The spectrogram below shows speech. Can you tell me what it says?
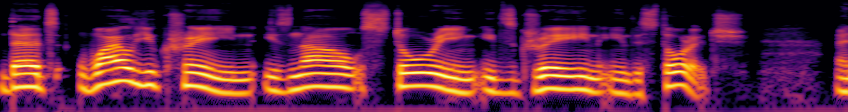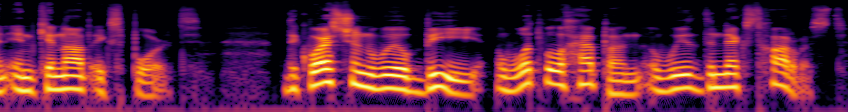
that while Ukraine is now storing its grain in the storage and, and cannot export, the question will be what will happen with the next harvest?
